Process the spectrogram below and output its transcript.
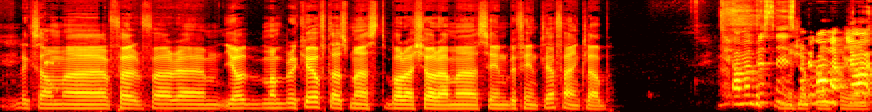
liksom, eh, för, för, eh, ja, man brukar ju oftast mest bara köra med sin befintliga fanclub. Ja men precis, men det var att jag,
